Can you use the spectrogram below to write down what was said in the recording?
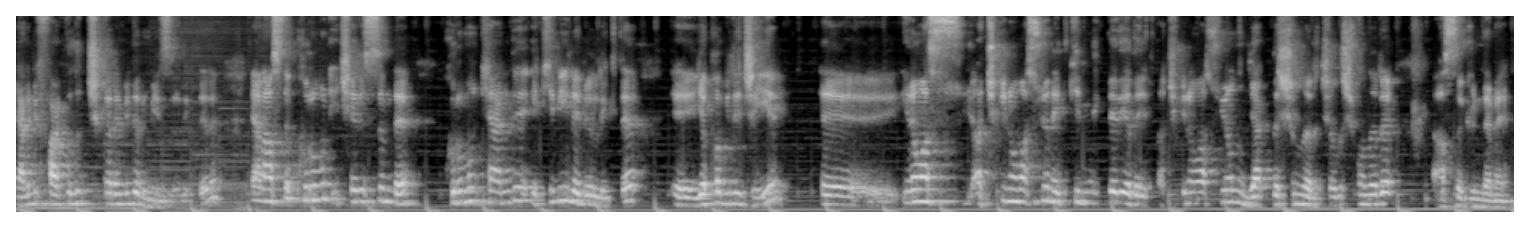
Yani bir farklılık çıkarabilir miyiz dedikleri. Yani aslında kurumun içerisinde kurumun kendi ekibiyle birlikte e, yapabileceği e, inovasyon, açık inovasyon etkinlikleri ya da açık inovasyon yaklaşımları, çalışmaları aslında gündeme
